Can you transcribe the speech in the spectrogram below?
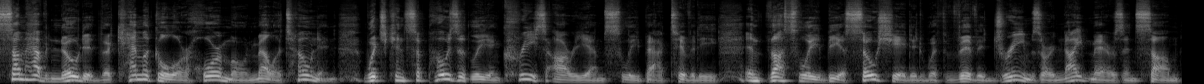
Some have noted the chemical or hormone melatonin, which can supposedly increase REM sleep activity and thusly be associated with vivid dreams or nightmares in some,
